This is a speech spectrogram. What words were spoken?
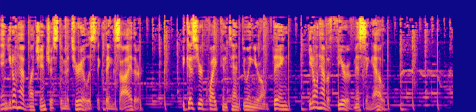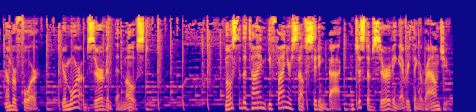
and you don't have much interest in materialistic things either. Because you're quite content doing your own thing, you don't have a fear of missing out. Number four, you're more observant than most. Most of the time, you find yourself sitting back and just observing everything around you.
